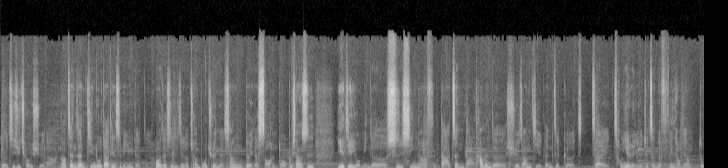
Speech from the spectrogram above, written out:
有继续求学的，啊，然后真正进入到电视领域的，或者是这个传播圈的，相对的少很多，不像是业界有名的世新啊、辅大、正大，他们的学长姐跟这个在从业人员就真的非常非常多。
